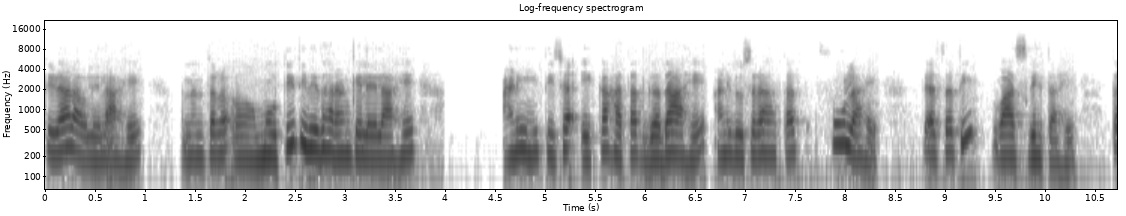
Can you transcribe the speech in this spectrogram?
टिळा लावलेला आहे नंतर मोती तिने धारण केलेला आहे आणि तिच्या एका हातात गदा आहे आणि दुसऱ्या हातात फूल आहे त्याचा ती वास घेत आहे. तर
